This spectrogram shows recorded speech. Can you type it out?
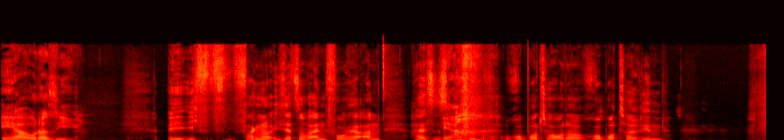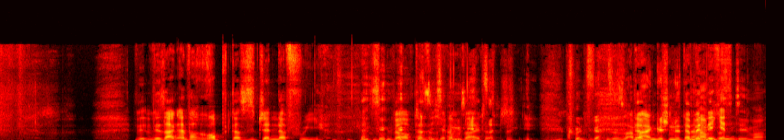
er oder sie? Ich fange noch, ich setze noch einen vorher an. Heißt es ja. Roboter oder Roboterin? Wir, sagen einfach Rob, das ist gender-free. Da sind wir auf der sicheren Seite. Gut, wir haben das einmal angeschnitten haben, das in, Thema.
